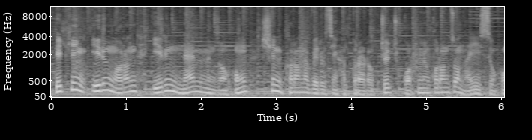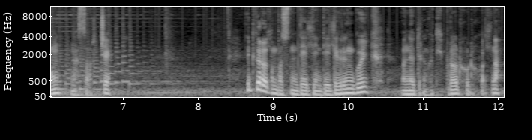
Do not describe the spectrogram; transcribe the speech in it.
Дэлхийн 90 оронд 98 мянган хүн шинэ коронавирусын халдвараар өвчилж 3389 хүн нас оржээ. Эдгээр болон босны дээлийн дэлгэрэнгүй өнөөдрийн хөтөлбөрөөр хүрэх болно.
